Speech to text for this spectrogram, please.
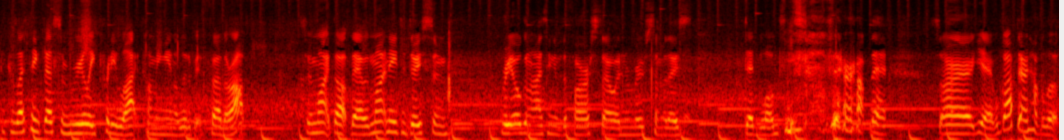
because I think there's some really pretty light coming in a little bit further up. So we might go up there. We might need to do some reorganising of the forest though and remove some of those dead logs and stuff that are up there. So yeah, we'll go up there and have a look.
